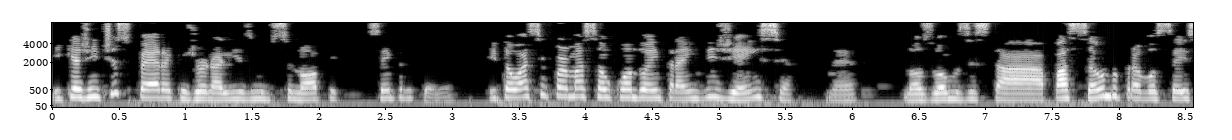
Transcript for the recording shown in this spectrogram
e que a gente espera que o jornalismo de Sinop sempre tenha. Então essa informação quando entrar em vigência, né, nós vamos estar passando para vocês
